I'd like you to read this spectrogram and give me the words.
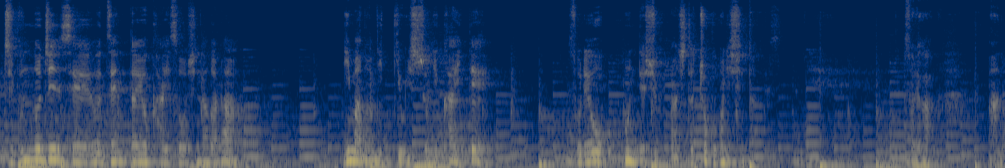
自分の人生を全体を回想しながら今の日記を一緒に書いてそれを本で出版した直後に死んだんです。それがあの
